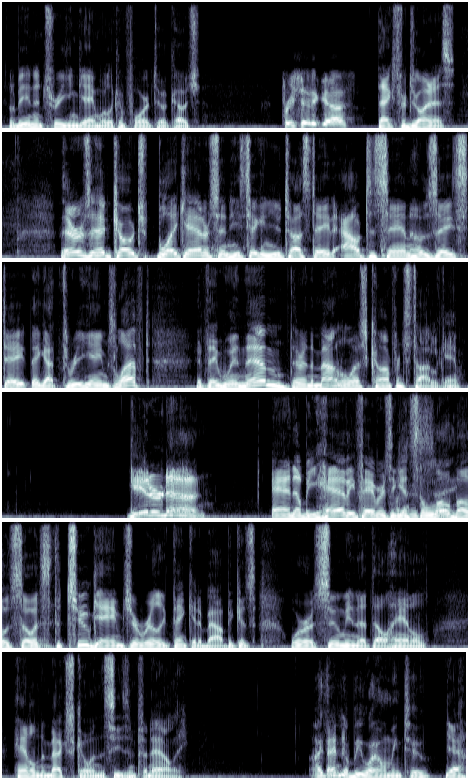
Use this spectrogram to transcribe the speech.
It'll be an intriguing game. We're looking forward to it, Coach. Appreciate it, guys. Thanks for joining us. There's the head coach, Blake Anderson. He's taking Utah State out to San Jose State. They got three games left. If they win them, they're in the Mountain West Conference title game. Get her done. And they'll be heavy favorites against the Lobos, so it's the two games you're really thinking about because we're assuming that they'll handle handle New Mexico in the season finale. I think it'll be Wyoming too. Yeah.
